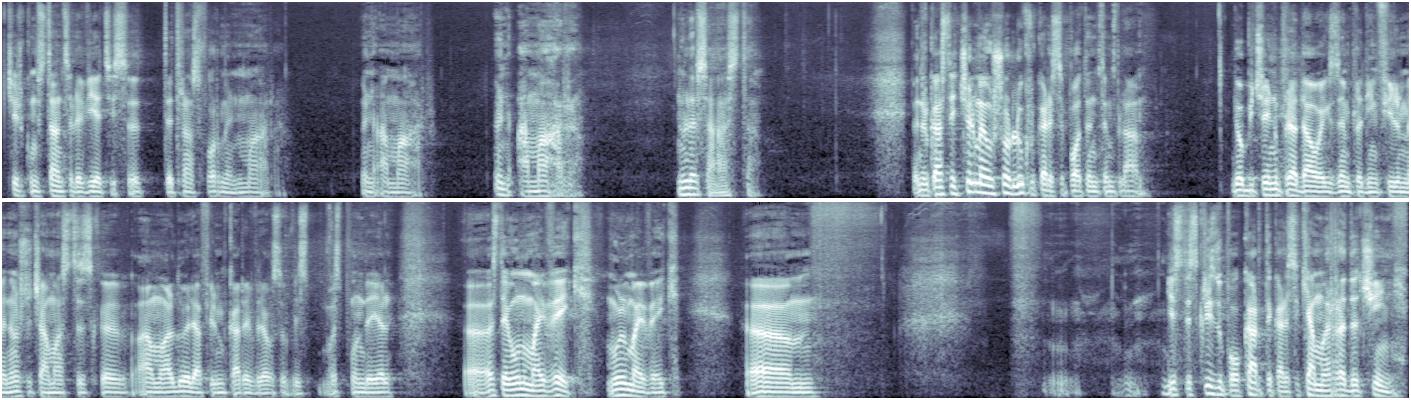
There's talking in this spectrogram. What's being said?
circumstanțele vieții să te transforme în mară, în amar, în amară. Nu lăsa asta. Pentru că asta e cel mai ușor lucru care se poate întâmpla. De obicei nu prea dau exemple din filme, nu știu ce am astăzi, că am al doilea film care vreau să vă spun de el. Uh, ăsta e unul mai vechi, mult mai vechi. Um, este scris după o carte care se cheamă Rădăcini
